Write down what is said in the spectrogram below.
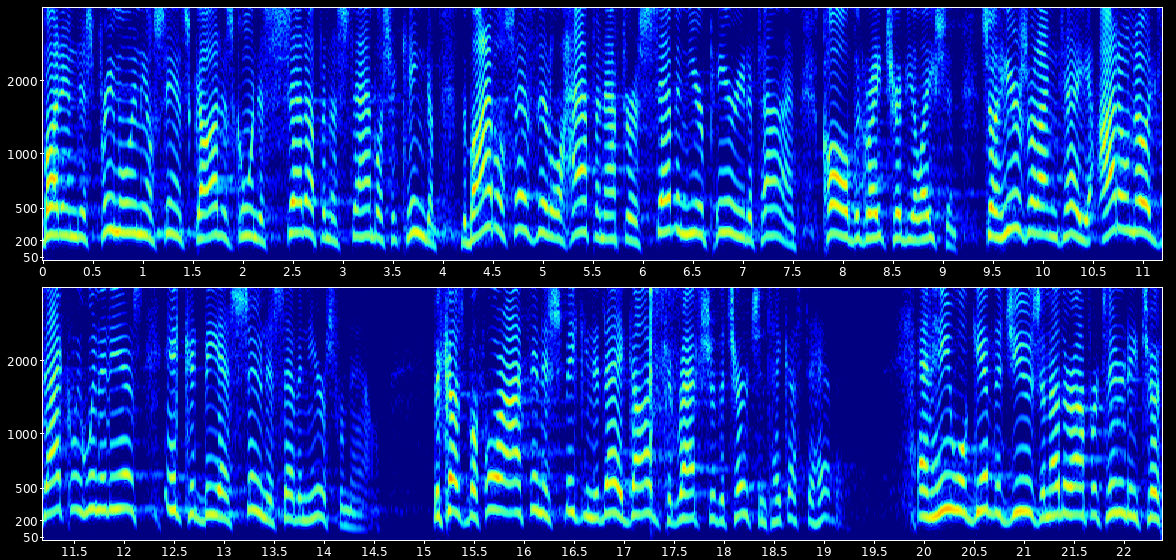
But in this premillennial sense, God is going to set up and establish a kingdom. The Bible says that it'll happen after a seven year period of time called the Great Tribulation. So here's what I can tell you I don't know exactly when it is, it could be as soon as seven years from now. Because before I finish speaking today, God could rapture the church and take us to heaven. And he will give the Jews another opportunity to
